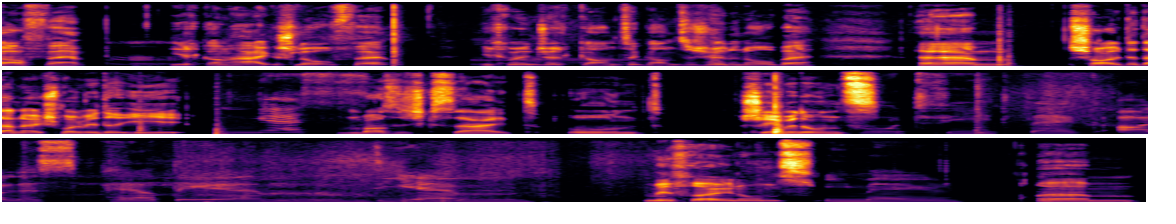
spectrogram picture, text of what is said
arbeiten. Ich gehe heim schlafen. Ich wünsche euch ganz, ganz schönen Abend. Ähm, schaltet auch nächstes Mal wieder ein, Yes! was ist gesagt. Und schreibt uns. Input, Feedback, alles per DM, DM, Wir freuen uns. E-Mail, Ähm,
